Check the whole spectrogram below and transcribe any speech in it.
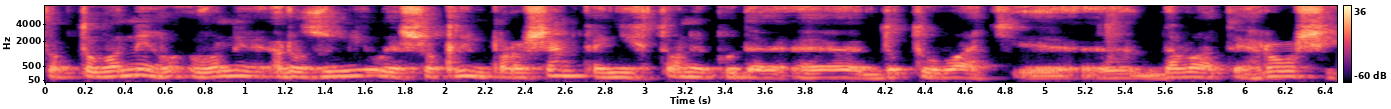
Тобто вони, вони розуміли, що крім Порошенка ніхто не буде е, дотувати, е, давати гроші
